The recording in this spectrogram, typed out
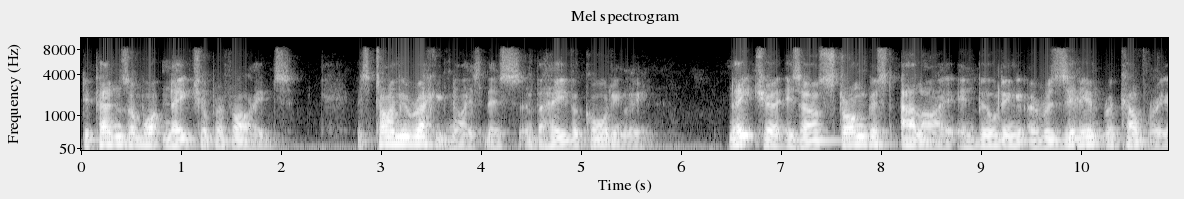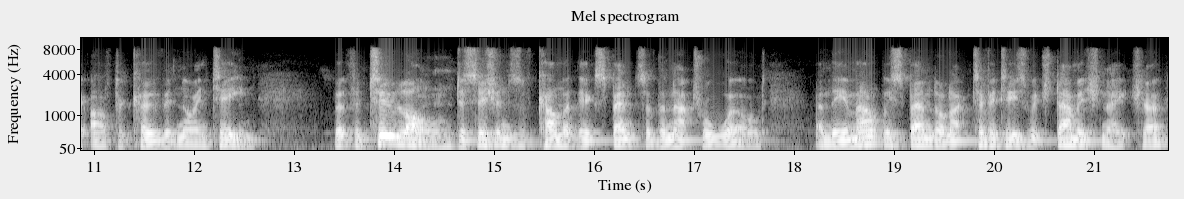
depends on what nature provides. It's time we recognise this and behave accordingly. Nature is our strongest ally in building a resilient recovery after COVID 19. But for too long, decisions have come at the expense of the natural world, and the amount we spend on activities which damage nature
